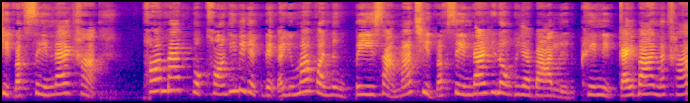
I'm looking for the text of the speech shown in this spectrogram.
ฉีดวัคซีนได้ค่ะพ่อแม่ผู้ปกครองที่มีเด็กๆ อายุมากกว่า 1 ปี สามารถฉีดวัคซีนได้ที่โรงพยาบาลหรือคลินิกใกล้บ้านนะคะ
